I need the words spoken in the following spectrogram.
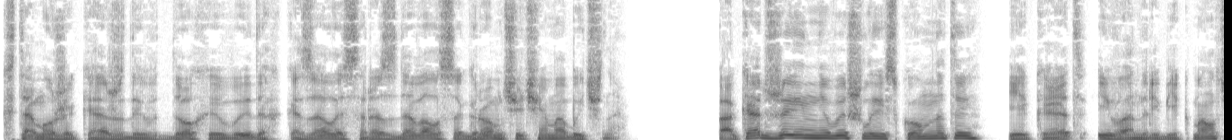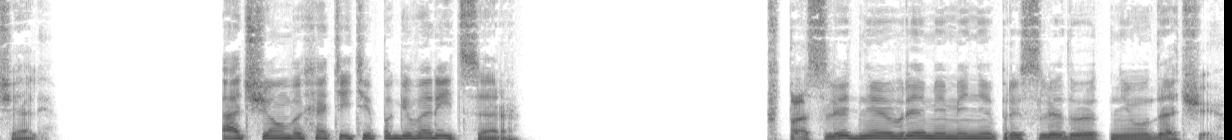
к тому же каждый вдох и выдох, казалось, раздавался громче, чем обычно. Пока Джейн не вышла из комнаты, и Кэт, и Ван Рибик молчали. «О чем вы хотите поговорить, сэр?» «В последнее время меня преследуют неудачи».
